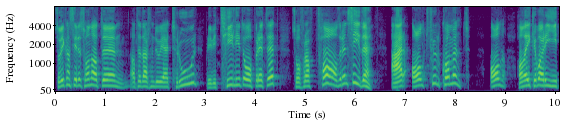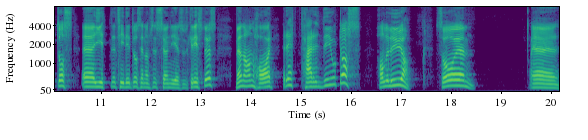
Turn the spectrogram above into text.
Så vi kan si det sånn at, eh, at dersom du og jeg tror, blir vi tilgitt og opprettet. Så fra Faderens side er alt fullkomment. All, han har ikke bare gitt oss, eh, gitt, tilgitt oss gjennom sin sønn Jesus Kristus, men han har rettferdiggjort oss. Halleluja. Så eh, eh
